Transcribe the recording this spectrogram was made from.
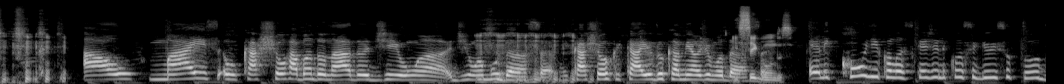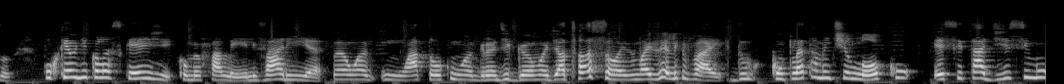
ao mais o cachorro abandonado de uma de uma mudança, um cachorro que caiu do caminhão de Em mudança. segundos. Ele com o Nicolas Cage ele conseguiu isso tudo. Porque o Nicolas Cage, como eu falei, ele varia. Não é uma- um ator com uma grande gama de atuações, mas ele vai do completamente louco, excitadíssimo,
